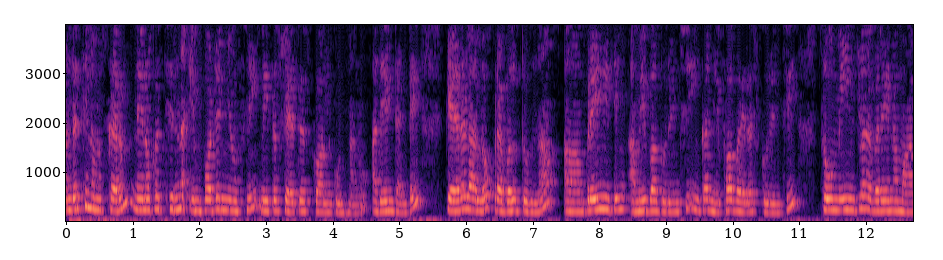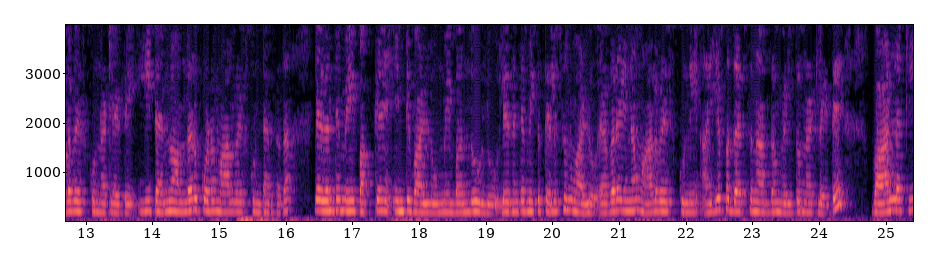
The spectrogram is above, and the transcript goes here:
అందరికీ నమస్కారం. నేను ఒక చిన్న ఇంపార్టెంట్ న్యూస్ని మీతో షేర్ చేసుకోవాలనుకుంటున్నాను. అదేంటంటే కేరళలో ప్రబలుతున్న బ్రెయిన్ ఈటింగ్ అమీబా గురించి ఇంకా నిఫా వైరస్ గురించి. సో మీ ఇంట్లో ఎవరైనా మాల వేసుకున్నట్లయితే ఈ టైంలో అందరూ కూడా మాల వేసుకుంటారు కదా. లేదంటే మీ పక్క ఇంటి వాళ్ళు మీ బంధువులు లేదంటే మీకు తెలిసిన వాళ్ళు ఎవరైనా మాల వేసుకుని అయ్యప్ప దర్శనార్థం వెళ్తున్నట్లయితే వాళ్ళకి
